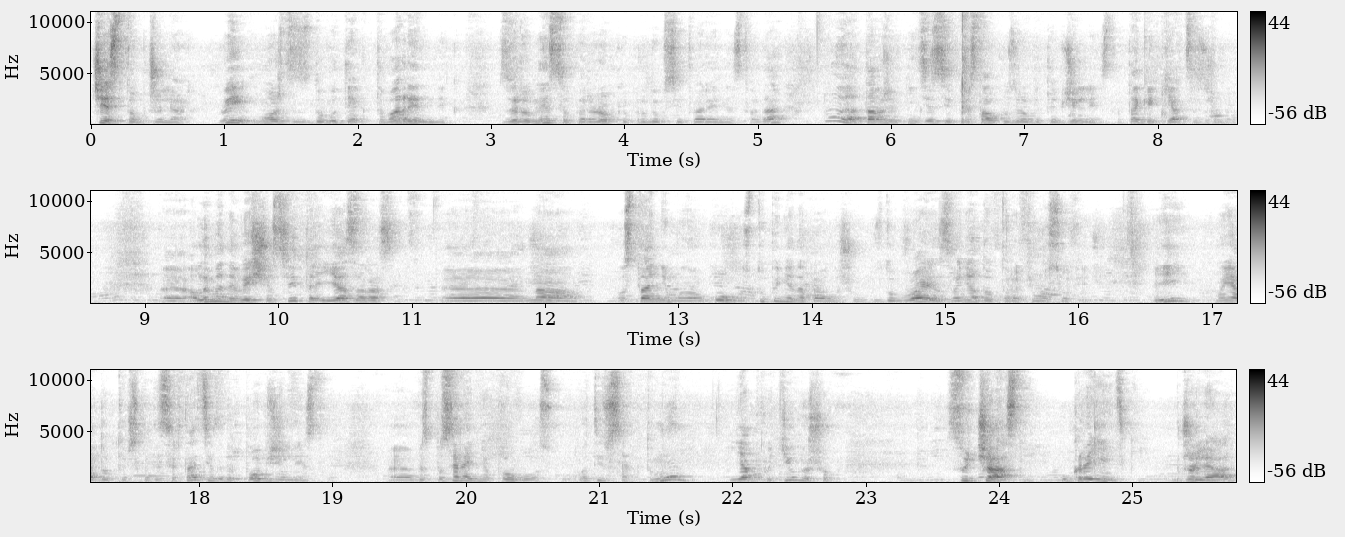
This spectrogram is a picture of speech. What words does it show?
чисто бджоляр. Ви можете здобути як тваринник з виробництва переробки продукції тваринництва. Да? Ну а там вже в кінці свою приставку зробите бджільництво, так як я це зробив. Е, Але в мене вища освіта, і я зараз е, на останньому науковому ступені, напевно, що здобуваю звання доктора філософії. І моя докторська дисертація буде по бджільництву, безпосередньо по воску. От і все. Тому я б хотів би, щоб сучасний український бджоляр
